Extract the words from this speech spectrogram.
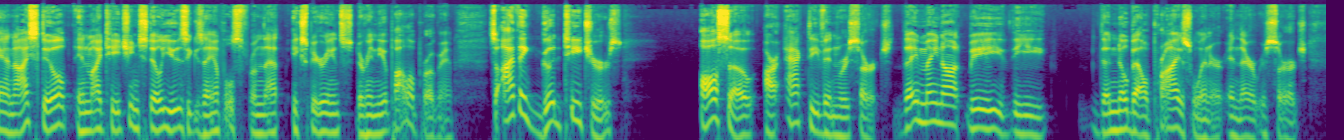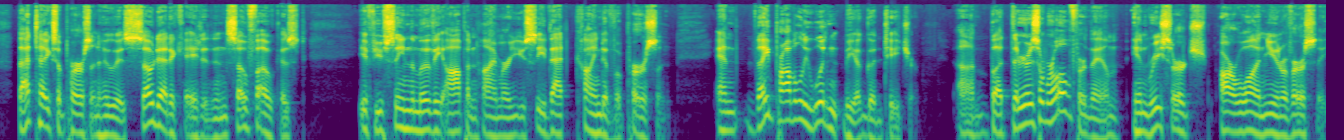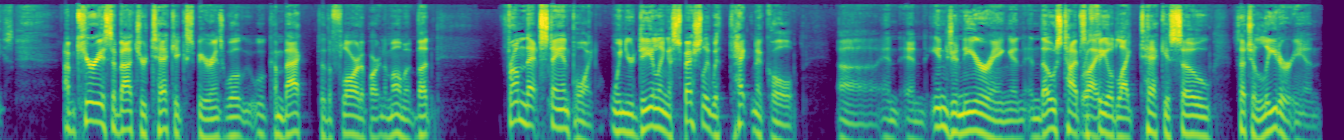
And I still, in my teaching, still use examples from that experience during the Apollo program. So I think good teachers also are active in research. They may not be the the Nobel Prize winner in their research. That takes a person who is so dedicated and so focused. If you've seen the movie Oppenheimer, you see that kind of a person. And they probably wouldn't be a good teacher. Uh, but there is a role for them in research R1 universities. I'm curious about your tech experience. We'll we'll come back to the Florida part in a moment, but from that standpoint, when you're dealing, especially with technical uh, and and engineering and, and those types right. of field like tech is so such a leader in,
